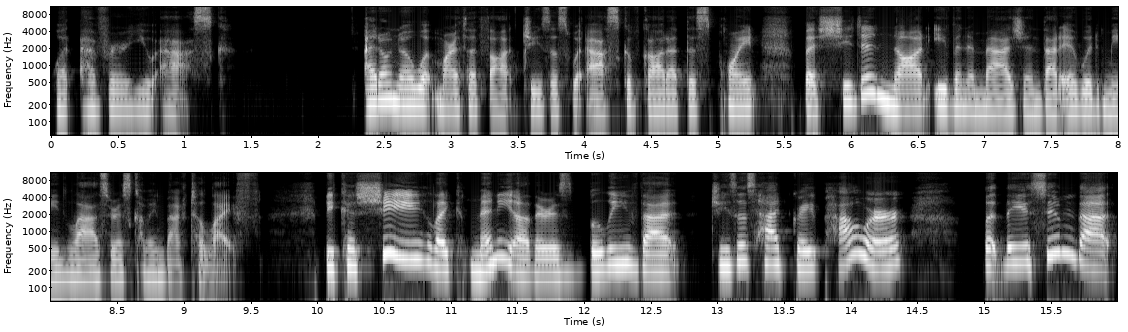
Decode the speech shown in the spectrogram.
whatever you ask. I don't know what Martha thought Jesus would ask of God at this point, but she did not even imagine that it would mean Lazarus coming back to life because she, like many others, believed that Jesus had great power, but they assumed that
